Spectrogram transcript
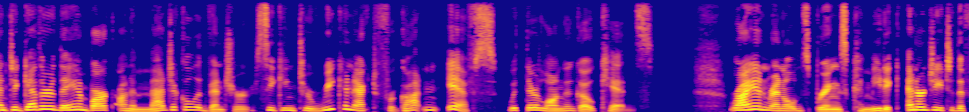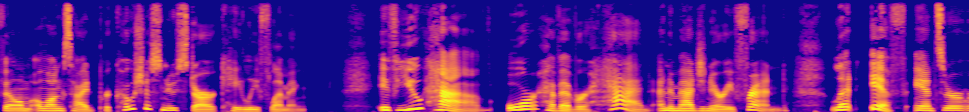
and together they embark on a magical adventure seeking to reconnect forgotten ifs with their long ago kids. Ryan Reynolds brings comedic energy to the film alongside precocious new star Kaylee Fleming. If you have or have ever had an imaginary friend, let if answer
